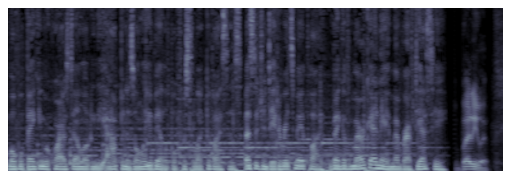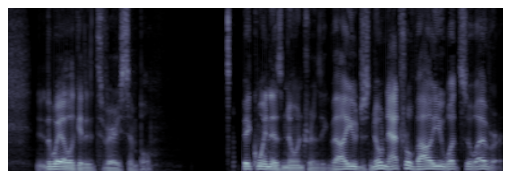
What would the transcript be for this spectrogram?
Mobile banking requires downloading the app and is only available for select devices. Message and data rates may apply. Bank of America N.A. member FDIC. But anyway, the way I look at it, it's very simple. Bitcoin has no intrinsic value, just no natural value whatsoever.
